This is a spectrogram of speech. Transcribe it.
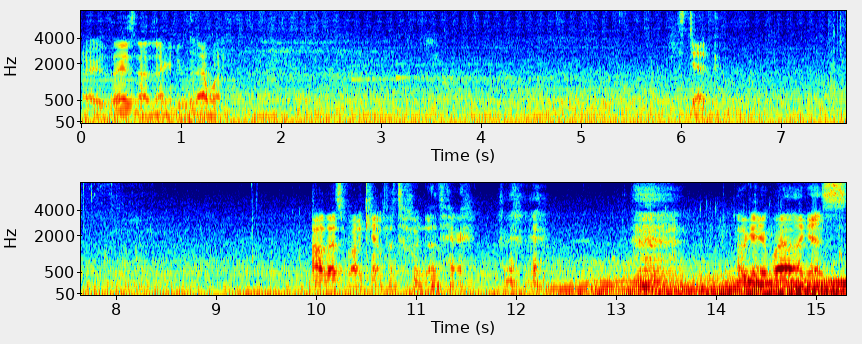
There's, there's nothing I can do with that one. He's dead. Oh, that's why I can't put the window there. okay, well, I guess...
